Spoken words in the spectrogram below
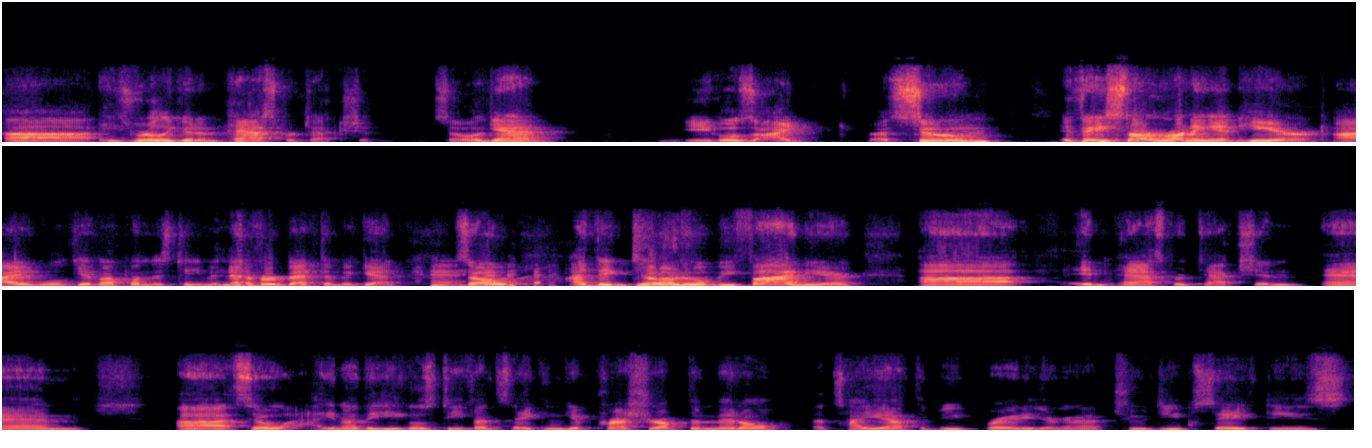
uh, he's really good in pass protection. So again, Eagles I assume if they start running it here, I will give up on this team and never bet them again. So I think Dillard will be fine here uh, in pass protection and. Uh, so, you know, the Eagles defense, they can get pressure up the middle. That's how you have to beat Brady. They're going to have two deep safeties.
